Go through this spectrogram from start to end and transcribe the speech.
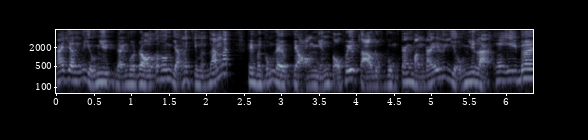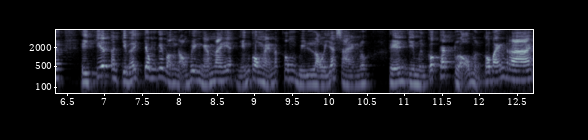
Á dân ví dụ như đoạn vừa rồi có hướng dẫn anh chị mình đánh á, thì mình cũng đều chọn những cổ phiếu tạo được vùng cân bằng đáy ví dụ như là EIB thì chết anh chị thấy trong cái vận động phiên ngày hôm nay á, những con này nó không bị lòi giá sàn luôn. Thì anh chị mình có cắt lỗ mình có bán ra ấy,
